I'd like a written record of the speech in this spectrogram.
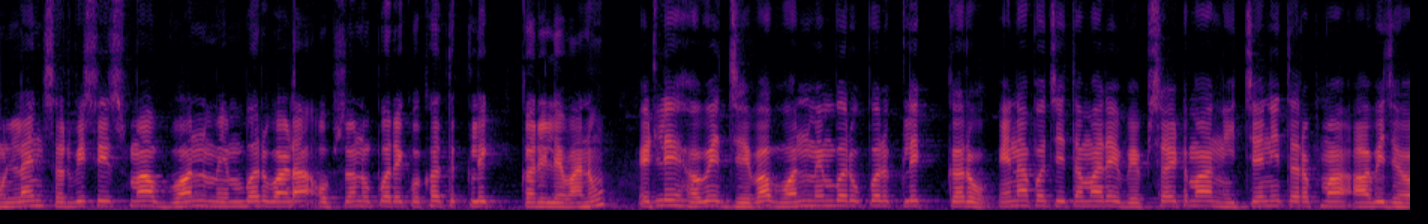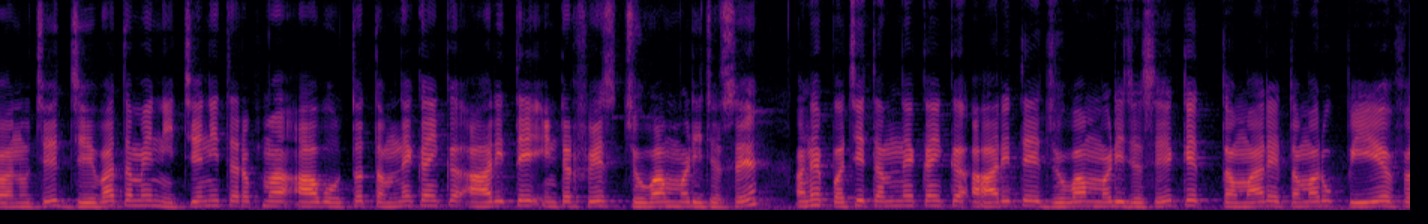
ઓનલાઈન સર્વિસીસમાં વન મેમ્બરવાળા ઓપ્શન ઉપર એક વખત ક્લિક કરી લેવાનું. એટલે હવે જેવા વન મેમ્બર ઉપર ક્લિક કરો, એના પછી તમારે વેબસાઇટમાં નીચેની તરફમાં આવી જવાનું છે. જેવા તમે નીચેની તરફમાં આવો, તો તમને કંઈક આ રીતે ઇન્ટરફેસ જોવા મળી જશે અને પછી તમને કંઈક આ રીતે જોવા મળી જશે કે તમારે તમારું પીએફ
